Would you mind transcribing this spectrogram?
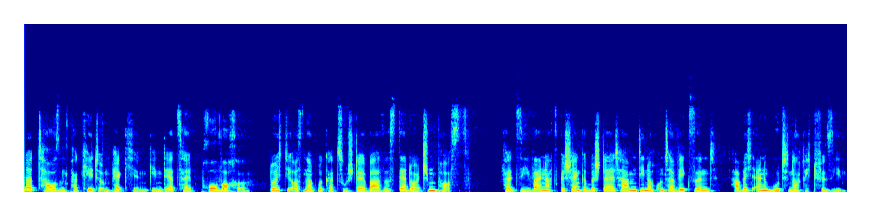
100.000 Pakete und Päckchen gehen derzeit pro Woche durch die Osnabrücker Zustellbasis der Deutschen Post. Falls Sie Weihnachtsgeschenke bestellt haben, die noch unterwegs sind, habe ich eine gute Nachricht für Sie.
